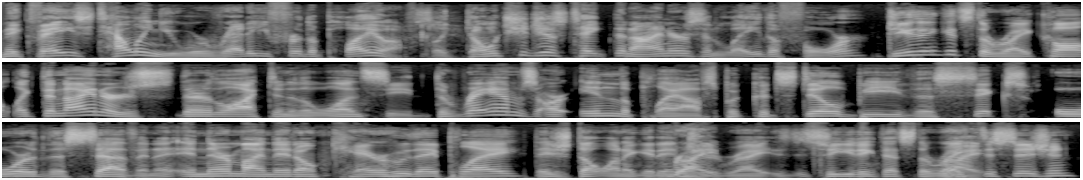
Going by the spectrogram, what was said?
McVay's telling you we're ready for the playoffs. Like, don't you just take the Niners and lay the four? Do you think it's the right call? Like the Niners, they're locked into the one seed. The Rams are in the playoffs, but could still be the six or the seven. In their mind, they don't care who they play. They just don't want to get injured, Right. right? So you think that's the right, Right. decision?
